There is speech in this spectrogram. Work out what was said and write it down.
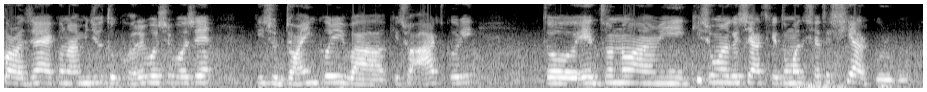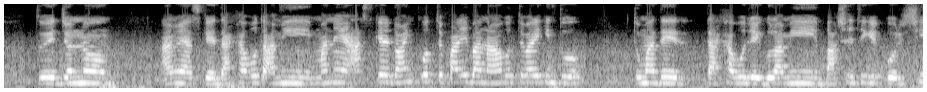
করা যায়? এখন আমি যেহেতু ঘরে বসে বসে কিছু ড্রয়িং করি বা কিছু আর্ট করি, তো এর জন্য আমি কিছু মনে করছি আজকে তোমাদের সাথে শেয়ার করব। তো এর জন্য আমি আজকে দেখাবো। তো আমি মানে আজকে ড্রয়িং করতে পারি বা নাও করতে পারি, কিন্তু তোমাদের দেখাবো যেগুলো আমি বাসায় থেকে করছি,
